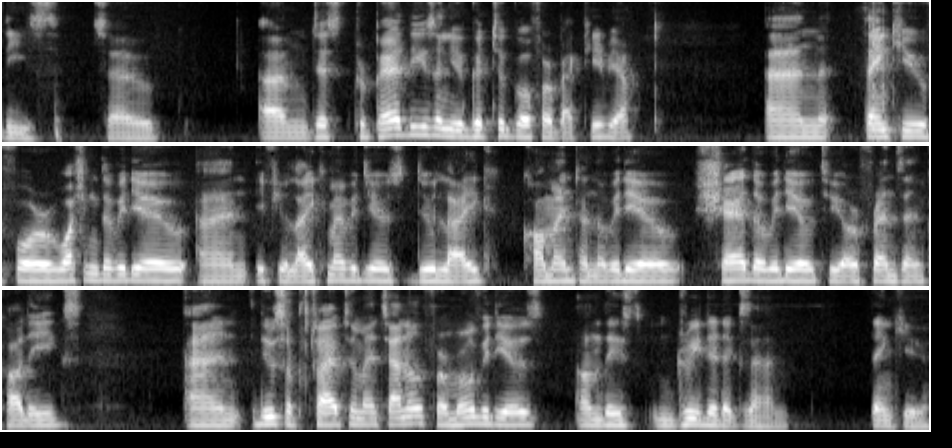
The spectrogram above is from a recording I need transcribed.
these. So, um, just prepare these and you're good to go for bacteria. And thank you for watching the video and if you like my videos do like comment on the video share the video to your friends and colleagues and do subscribe to my channel for more videos on this graded exam. Thank you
